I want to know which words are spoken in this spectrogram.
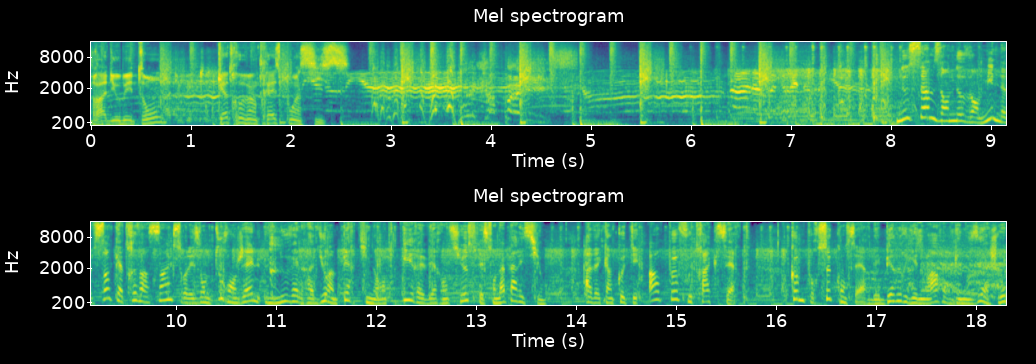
Radio Béton 93.6 Nous sommes en novembre 1985 sur les ondes Tourangelles, une nouvelle radio impertinente, irrévérencieuse fait son apparition. Avec un côté un peu foutraque certes, comme pour ce concert des Berruriers Noirs organisé à Jouer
